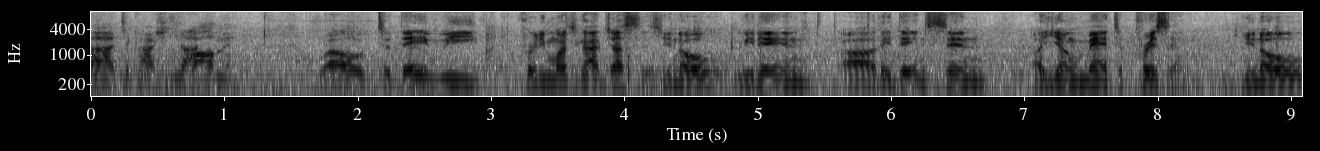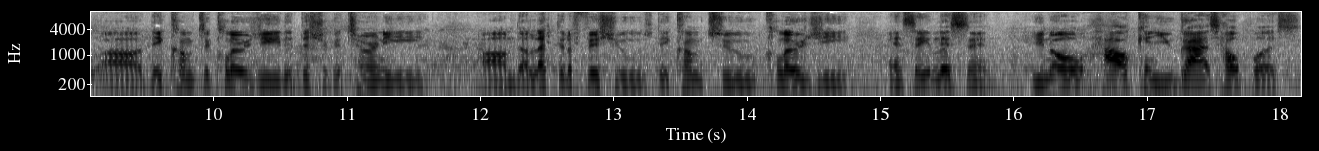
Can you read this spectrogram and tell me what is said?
uh, Tekashi's involvement. Well, today we pretty much got justice. You know, we didn't. Uh, they didn't send a young man to prison. You know, uh, they come to clergy, the district attorney, um, the elected officials. They come to clergy and say, "Listen, you know, how can you guys help us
